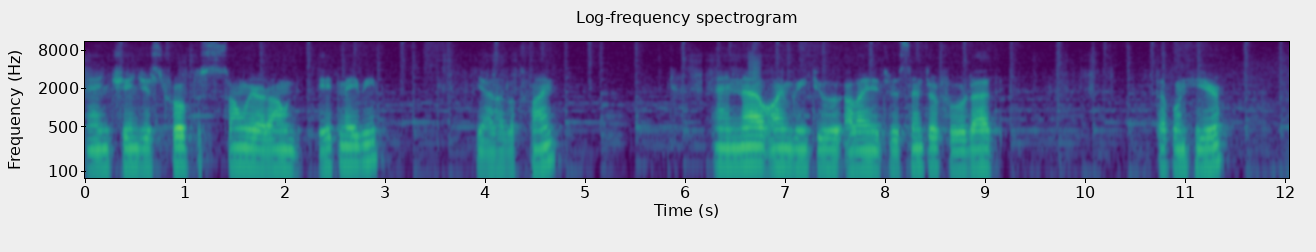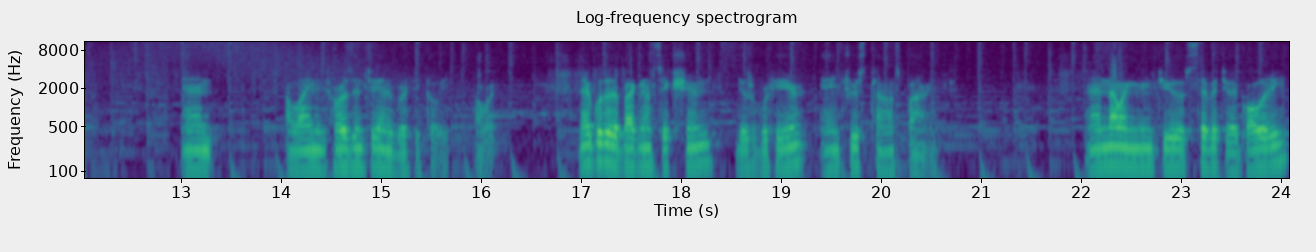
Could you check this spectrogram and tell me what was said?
And change the stroke to somewhere around 8 maybe. Yeah that looks fine. And now I'm going to align it to the center for that. Tap on here. And align it horizontally and vertically. Alright. Now go to the background section just over here and choose transparent. And now I'm going to save it to a gallery.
